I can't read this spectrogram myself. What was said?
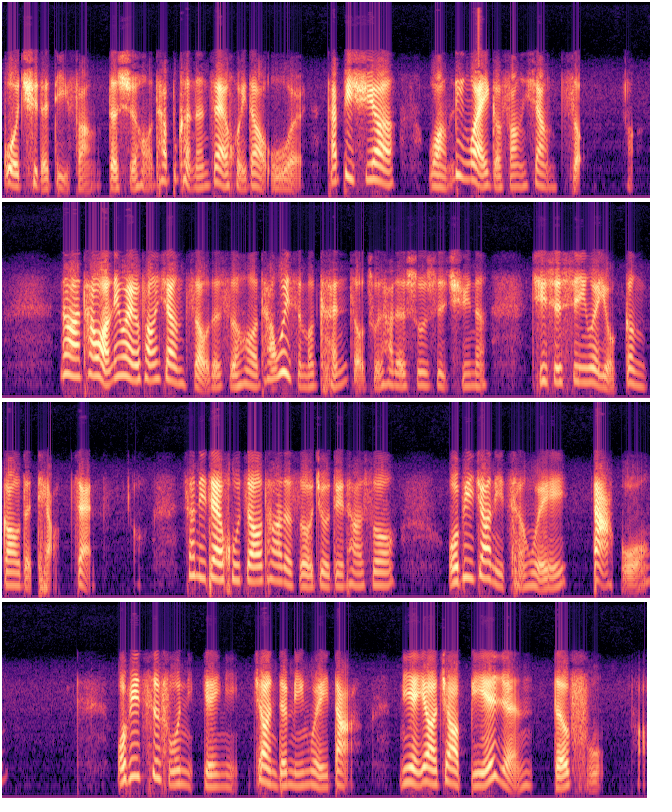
过去的地方的时候，他不可能再回到乌尔，他必须要往另外一个方向走。那他往另外一个方向走的时候，他为什么肯走出他的舒适区呢？其实是因为有更高的挑战。上帝在呼召他的时候，就对他说：“我必叫你成为大国，我必赐福你给你，叫你的名为大，你也要叫别人得福。”好，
